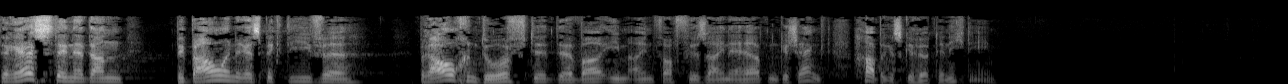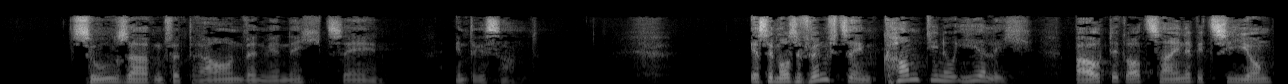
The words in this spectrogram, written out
Der Rest, den er dann bebauen respektive brauchen durfte, der war ihm einfach für seine Herden geschenkt. Aber es gehörte nicht ihm. Zusagen, Vertrauen, wenn wir nicht sehen. Interessant. 1. Mose 15, kontinuierlich baute Gott seine Beziehung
